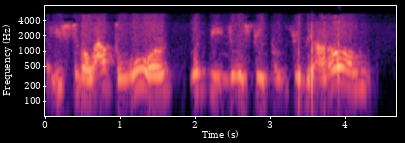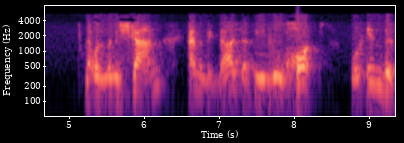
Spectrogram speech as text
that used to go out to war with the Jewish people. Which is the Aron that was in the Mishkan and the Mikdash, that the Luchot were in this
